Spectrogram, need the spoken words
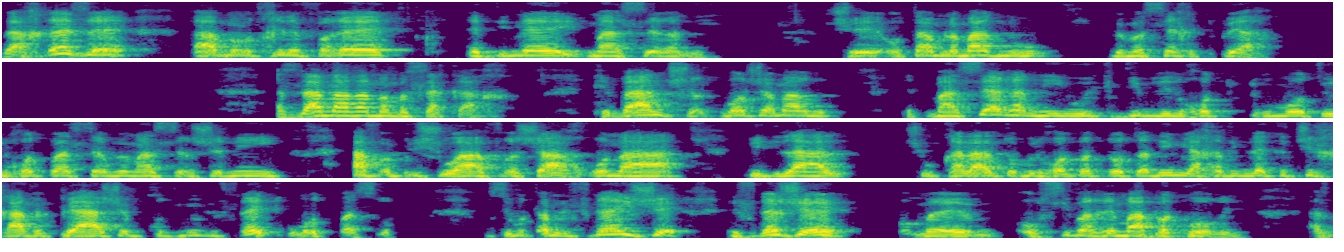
ואחרי זה הרמב"ם מתחיל לפרט את דיני מעשר עני, שאותם למדנו במסכת פאה. אז למה הרמב"ם עשה כך? כיוון שכמו שאמרנו, את מעשר עני הוא הקדים להלכות תרומות והלכות מעשר ומעשר שני, אף על פי שהוא ההפרשה האחרונה, בגלל שהוא כלל אותו בהלכות מתנות עניים יחד עם לקט שכחה ופאה שהם קודמים לפני תרומות מעשרות. עושים אותם לפני, ש... לפני שעושים ערימה בגורן. אז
